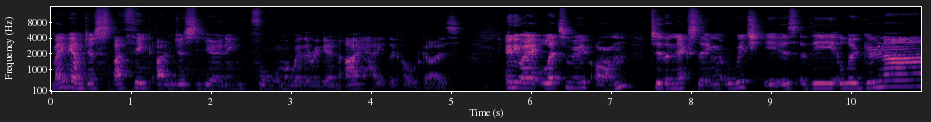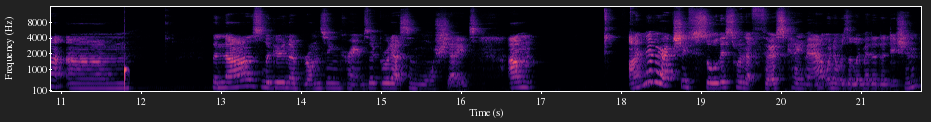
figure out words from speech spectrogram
maybe I'm just, I think I'm just yearning for warmer weather again. I hate the cold, guys. Anyway, let's move on to the next thing, which is the Laguna, um, the NARS Laguna Bronzing Creams. They brought out some more shades. Um, I never actually saw this when it first came out, when it was a limited edition.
